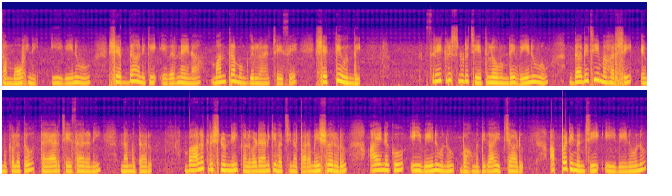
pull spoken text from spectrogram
సమ్మోహిని. ఈ వేణువు శబ్దానికి ఎవరినైనా మంత్రముగ్ధులను చేసే శక్తి ఉంది. శ్రీకృష్ణుడు చేతిలో ఉండే వేణువు దదిచి మహర్షి ఎముకలతో తయారు చేశారని నమ్ముతారు. బాలకృష్ణుణ్ణి కలవడానికి వచ్చిన పరమేశ్వరుడు ఆయనకు ఈ వేణువును బహుమతిగా ఇచ్చాడు. అప్పటి నుంచి ఈ వేణువును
